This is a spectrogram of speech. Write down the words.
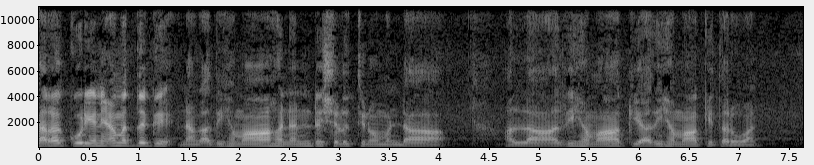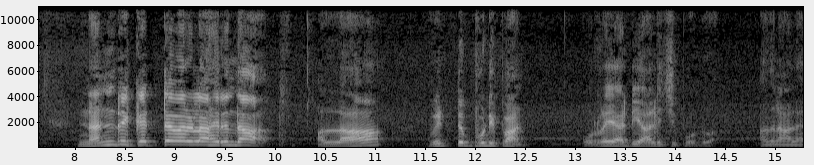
தரக்கூடிய நியமத்துக்கு நாங்கள் அதிகமாக நன்றி செலுத்தினோம்டா. அல்லாஹ் அதிகமாக்கி அதிகமாக்கி தருவான். நன்றி கெட்டவர்களாக இருந்தா அல்லாஹ் விட்டு பிடிப்பான். ஒரே அடி அழிச்சு போடுவான். அதனால்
